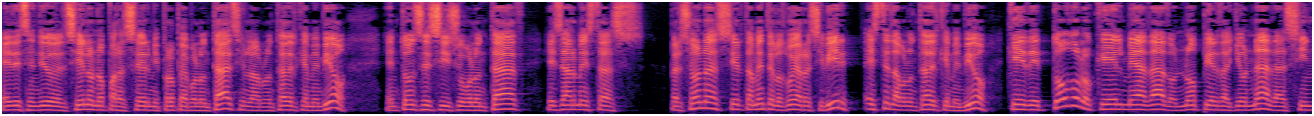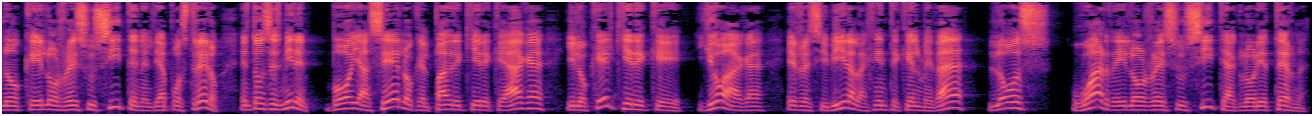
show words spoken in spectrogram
He descendido del cielo no para hacer mi propia voluntad, sino la voluntad del que me envió. Entonces, si su voluntad es darme estas personas, ciertamente los voy a recibir. Esta es la voluntad del que me envió, que de todo lo que Él me ha dado no pierda yo nada, sino que lo resucite en el día postrero. Entonces, miren, voy a hacer lo que el Padre quiere que haga, y lo que Él quiere que yo haga es recibir a la gente que Él me da, los guarde y los resucite a gloria eterna.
